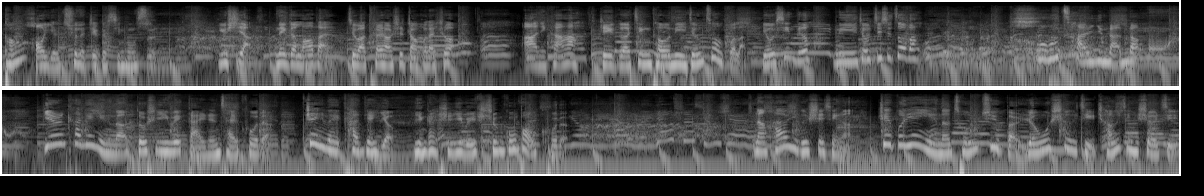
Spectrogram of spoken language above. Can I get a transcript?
刚好也去了这个新公司。于是啊，那个老板就把特效师找过来说：“啊，你看啊，这个镜头你已经做过了，有心得你就继续做吧。”好惨一男的，别人看电影呢都是因为感人才哭的，这位看电影应该是因为申公豹哭的。那还有一个事情啊，这部电影呢，从剧本、人物设计、场景设计，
